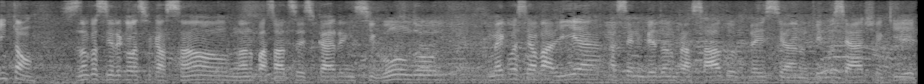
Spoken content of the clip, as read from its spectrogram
Então, vocês não conseguiram a classificação, no ano passado vocês ficaram em segundo. Como é que você avalia a CNB do ano passado para esse ano? O que você acha que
